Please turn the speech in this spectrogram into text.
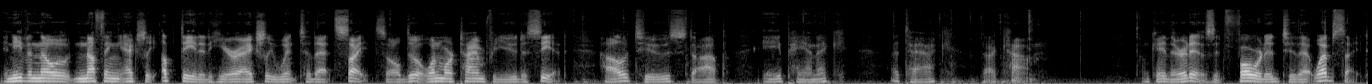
And even though nothing actually updated here, I actually went to that site. So I'll do it one more time for you to see it. How to stop a panic attack.com. Okay, there it is. It forwarded to that website.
